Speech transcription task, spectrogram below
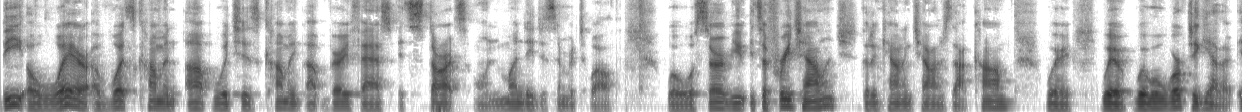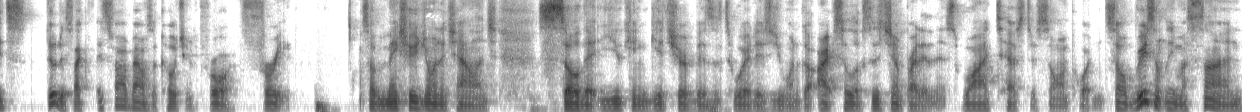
be aware of what's coming up which is coming up very fast. It starts on monday december 12th where we'll serve you. It's a free challenge. Go to accountingchallenge.com where where where we'll work together. It's dude it's like it's five hours of coaching for free so make sure you join the challenge so that you can get your business to where it is you want to go. All right, so look, so let's jump right into this. Why tests are so important. So recently, my son,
